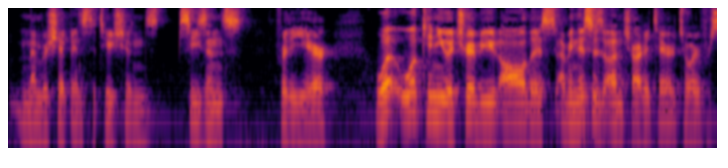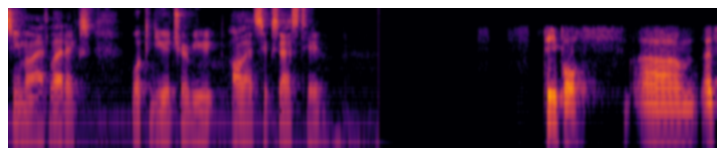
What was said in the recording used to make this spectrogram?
membership institutions seasons for the year. What what can you attribute all this? I mean, this is uncharted territory for SEMO athletics. What can you attribute all that success to? People. Um, that's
